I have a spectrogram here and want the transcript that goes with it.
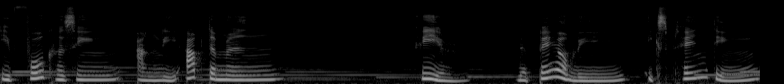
if focusing on the abdomen, feel the belly expanding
